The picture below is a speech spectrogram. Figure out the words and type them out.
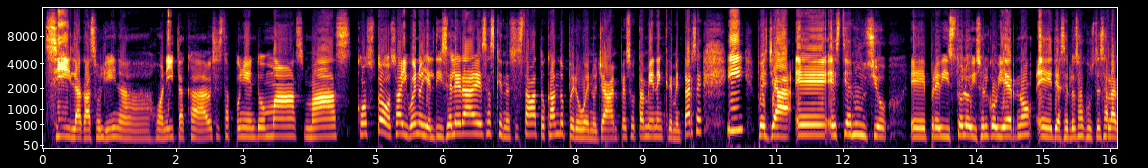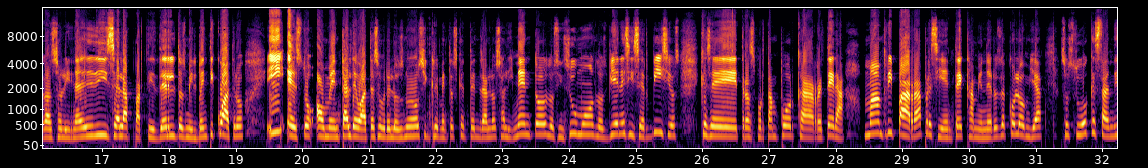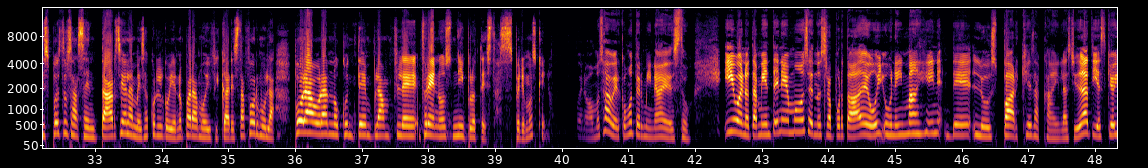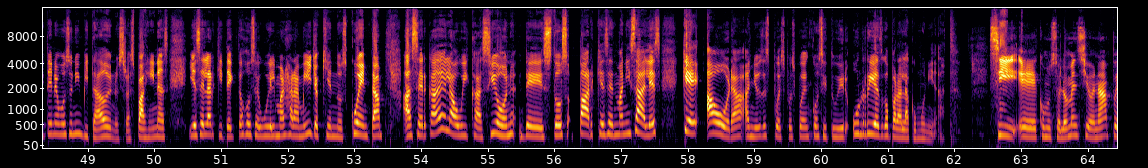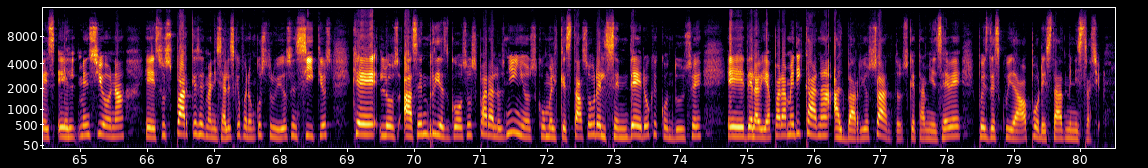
Sí, la gasolina, Juanita, cada vez se está poniendo más, más costosa. Y bueno, y el diésel era de esas que no se estaba tocando, pero bueno, ya empezó también a incrementarse. Y pues ya eh, este anuncio eh, previsto lo hizo el gobierno eh, de hacer los ajustes a la gasolina de diésel a partir del 2024 y esto aumenta el debate sobre los nuevos incrementos que tendrán los alimentos, los insumos, los bienes y servicios que se transportan por carretera. Manfri Parra, presidente de Camioneros de Colombia, sostuvo que están dispuestos a sentarse a la mesa con el gobierno para modificar esta fórmula. Por ahora no contemplan frenos ni protestas. Esperemos que no. Bueno, vamos a ver cómo termina esto. Y bueno, también tenemos en nuestra portada de hoy una imagen de los parques acá en la ciudad. Y es que hoy tenemos un invitado de nuestras páginas y es el arquitecto José Wilmar Jaramillo, quien nos cuenta acerca de la ubicación de estos parques en Manizales que ahora, años después, pues pueden constituir un riesgo para la comunidad. Sí, eh, como usted lo menciona, pues él menciona esos parques en Manizales que fueron construidos en sitios que los hacen riesgosos para los niños, como el que está sobre el sendero que conduce eh, de la vía panamericana al barrio Santos, que también se ve pues descuidado por esta administración.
